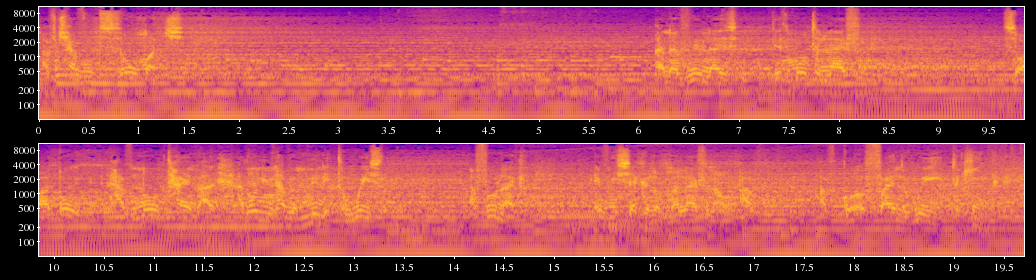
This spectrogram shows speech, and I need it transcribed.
I've traveled so much. And I've realized there's more to life. So I don't have no time. I, I don't even have a minute to waste. I feel like every second of my life now, I've, I've got to find a way to keep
